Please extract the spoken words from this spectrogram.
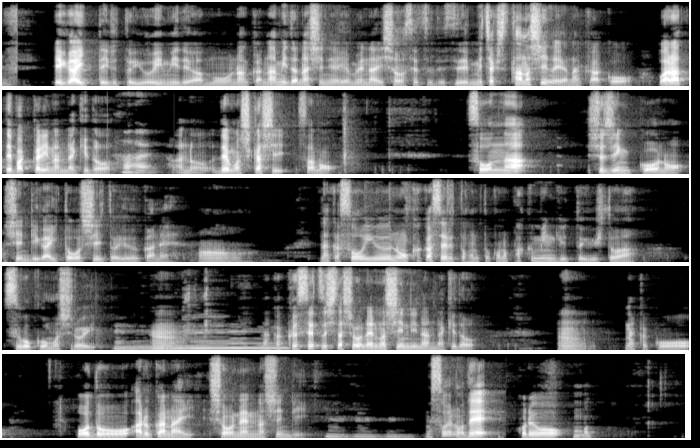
描いているという意味ではもうなんか涙なしには読めない小説です。めちゃくちゃ楽しいのよ。なんかこう笑ってばっかりなんだけど、はい、あのでもしかしそのそんな主人公の心理が愛おしいというかね、うん、なんかそういうのを書かせると本当このパク・ミンギュという人はすごく面白い、うん、なんか屈折した少年の心理なんだけど、うん、なんかこう王道を歩かない少年の心理、うんうんうん、そういうのでこれをも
